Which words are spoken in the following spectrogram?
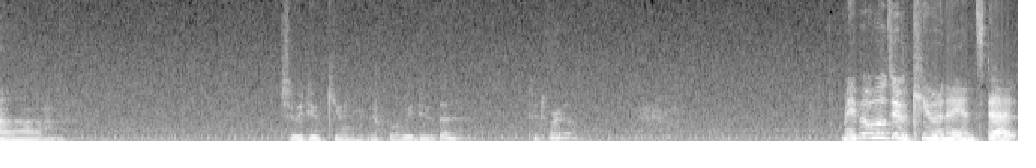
Um, should we do Q and A before we do the tutorial? Maybe we'll do Q and A instead.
